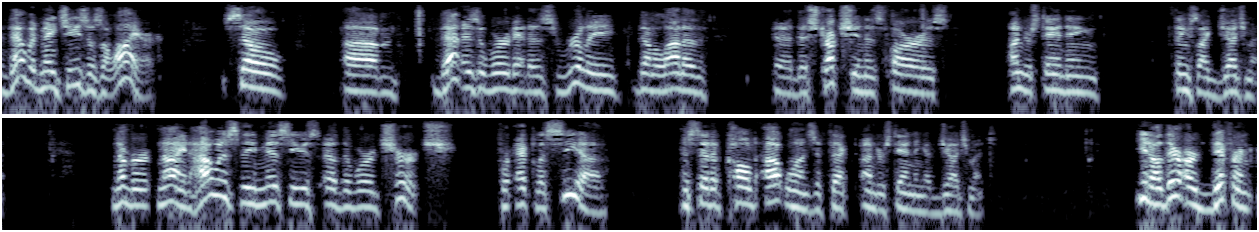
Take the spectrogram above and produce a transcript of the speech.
that would make Jesus a liar. So um, that is a word that has really done a lot of uh, destruction as far as understanding things like judgment. Number nine, how is the misuse of the word church for ecclesia instead of called out ones affect understanding of judgment? You know, there are different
